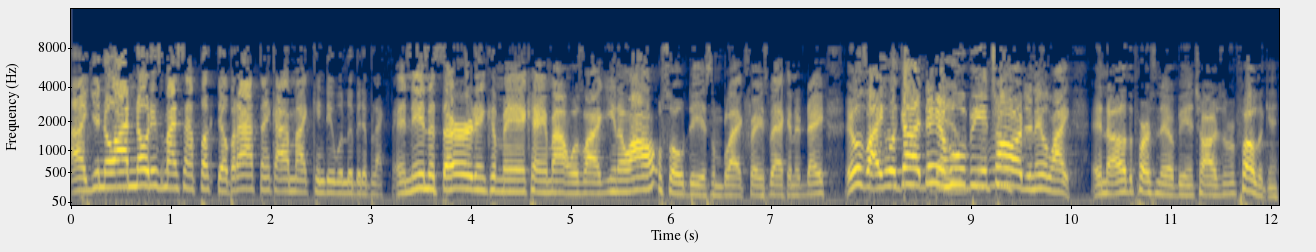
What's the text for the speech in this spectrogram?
Uh, you know, I know this might sound fucked up, but I think I might can do a little bit of blackface. And then the third in command came out was like, you know, I also did some blackface back in the day. It was like, well, goddamn, yeah. who would be in charge? And they were like, and the other person that would be in charge is a Republican.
